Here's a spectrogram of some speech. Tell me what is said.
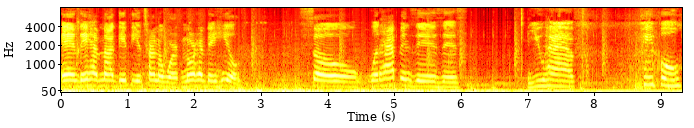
and they have not did the internal work, nor have they healed. So what happens is is you have people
